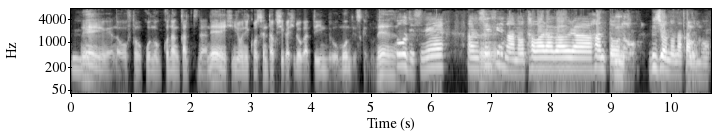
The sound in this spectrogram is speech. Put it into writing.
ね、あの不登校の子なんかっていうのはね、非常にこう選択肢が広がっていいと思うんですけどね。そうですね。あの先生のあの俵ヶ浦半島のビジョンの中にも、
